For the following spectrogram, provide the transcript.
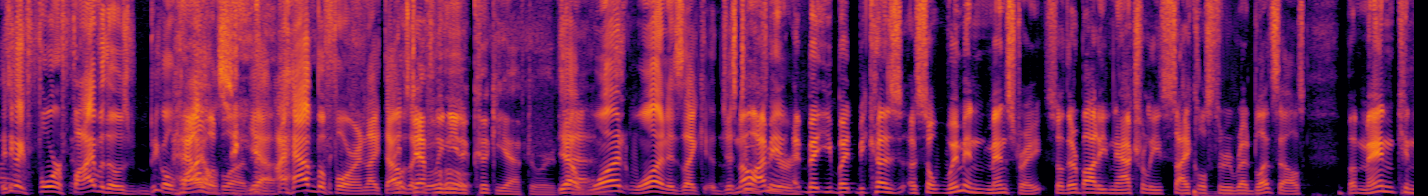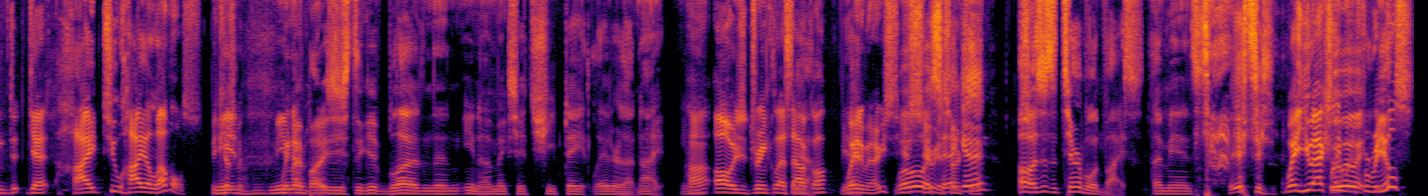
they take like four or five of those big old Hell of vials. blood, yeah, yeah. I have before, and like that I was like definitely whoa. need a cookie afterwards. Yeah, one one is like just no, I mean, your- but you, but because uh, so women menstruate, so their body naturally cycles through red blood cells, but men can d- get high too high a levels because Me, we- me we and my never- buddies used to give blood, and then you know it makes you a cheap date later that night. you know? Huh? Oh, you drink less alcohol. yeah. Wait a minute, are you, you're Whoa, whoa, serious? say aren't you? again. Oh, this is a terrible advice. I mean, it's It's just- Wait, you actually Wait, wait, wait. for reals?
